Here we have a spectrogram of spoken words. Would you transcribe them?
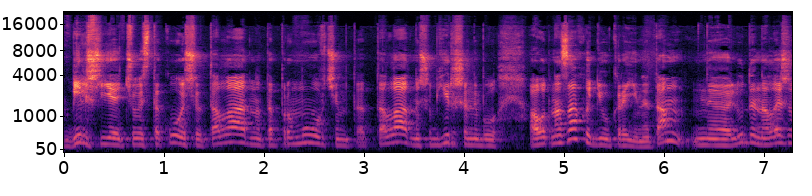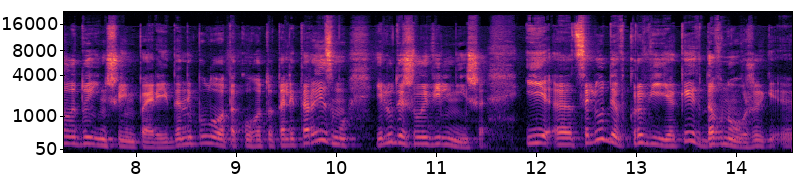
Більш є чогось такого, що та ладно, та промовчим, та, та ладно, щоб гірше не було. А от на заході України там е, люди належали до іншої імперії, де не було такого тоталітаризму, і люди жили вільніше. І е, це люди, в крові яких давно вже е,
